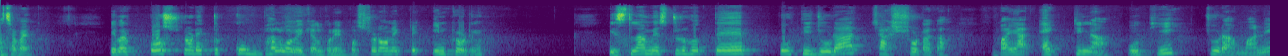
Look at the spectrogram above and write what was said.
আচ্ছা ভাই, এবার প্রশ্নটা একটু খুব ভালোভাবে খেয়াল করে প্রশ্নটা অনেকটা ইম্পর্টেন্ট ইসলাম স্টোর হতে প্রতি জোড়া চারশো টাকা, ভাইয়া একটি না, প্রতি জোড়া মানে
